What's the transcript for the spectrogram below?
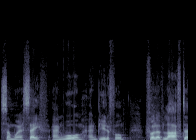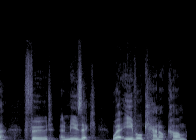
somewhere safe and warm and beautiful, full of laughter, food, and music, where evil cannot come,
